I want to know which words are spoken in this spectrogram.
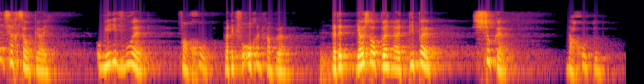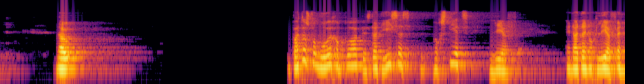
insig sal kry om hierdie woord van God wat ek ver oggend gaan bring dat dit jou sal bring na 'n diepe soeke na God toe. Nou wat ons vanmôre gaan praat is dat Jesus nog steeds leef en dat hy nog leef. En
